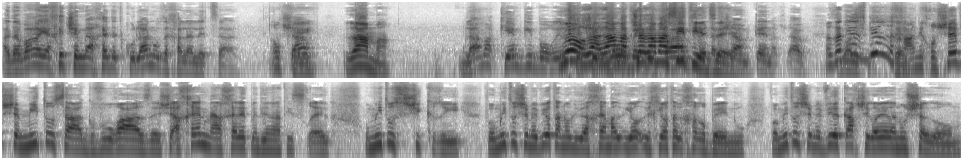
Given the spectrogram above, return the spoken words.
הדבר היחיד שמאחד את כולנו זה חללי צה"ל. עכשיו, אוקיי. למה? למה? כי הם גיבורים לא, ששילמו למה? בגופם עשיתי את זה? כן, עכשיו. אז אני. אסביר לך, כן. אני חושב שמיתוס הגבורה הזה, שאכן מאחד את מדינת ישראל, הוא מיתוס שקרי, והוא מיתוס שמביא אותנו להילחם, על- לחיות על חרבנו, והוא מיתוס שמביא לכך שלא יהיה לנו שלום,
